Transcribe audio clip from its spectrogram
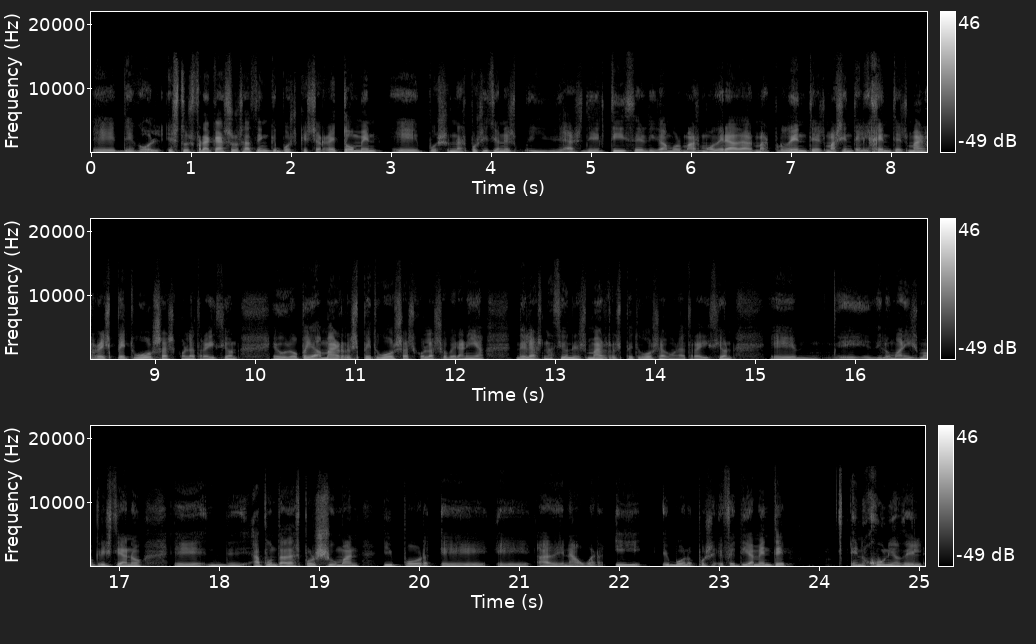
eh, de Gaulle. Estos fracasos hacen que, pues, que se retomen eh, pues unas posiciones y las directrices, digamos, más moderadas, más prudentes, más inteligentes, más respetuosas con la tradición europea, más respetuosas con la soberanía de las naciones, más respetuosas con la tradición eh, del humanismo cristiano, apuntadas por Schumann y por eh, eh, Adenauer. Y eh, bueno, pues efectivamente en junio del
